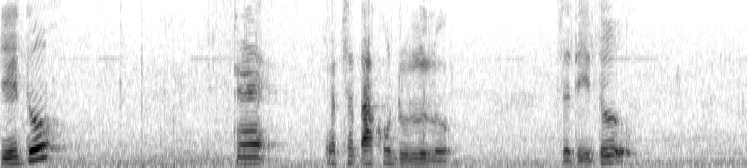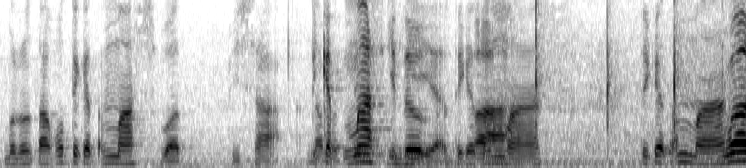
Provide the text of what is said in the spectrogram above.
dia itu kayak ngechat aku dulu loh. Jadi itu menurut aku tiket emas buat bisa Tiket emas gitu? iya tiket Wah. emas tiket emas Gua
